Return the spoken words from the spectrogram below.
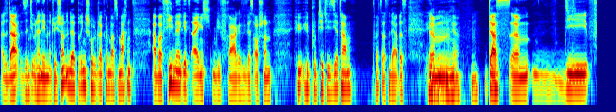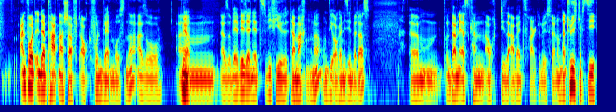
Also da sind die Unternehmen natürlich schon in der Bringschuld oder können was machen, aber vielmehr geht es eigentlich um die Frage, wie wir es auch schon hy hypothetisiert haben, falls das ein Verb ist, Ähm, ja. Hm. dass ähm, die Antwort in der Partnerschaft auch gefunden werden muss. Ne? Also, Ja. ähm, also wer will denn jetzt wie viel da machen ne? und wie organisieren wir das? Ähm, und dann erst kann auch diese Arbeitsfrage gelöst werden. Und natürlich gibt es die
